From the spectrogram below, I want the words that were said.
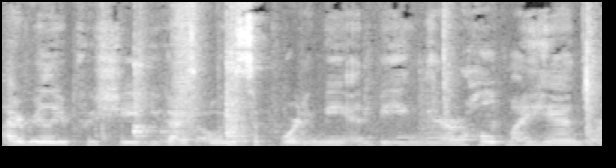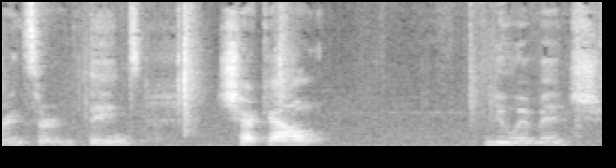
I really appreciate you guys always supporting me and being there to hold my hand during certain things. Check out New Image.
